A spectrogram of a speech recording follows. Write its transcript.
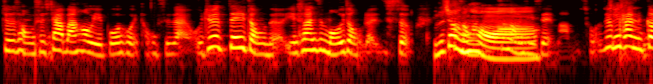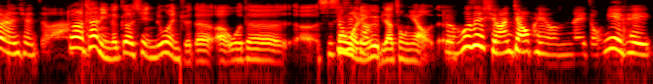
就是同事，下班后也不会回同事在。我觉得这一种的也算是某一种人设，我觉得这样很好啊，这种其实也蛮不错，就看个人选择啊。对啊，看你的个性。如果你觉得呃我的呃是生活领域比较重要的，对，或是喜欢交朋友的那种，你也可以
